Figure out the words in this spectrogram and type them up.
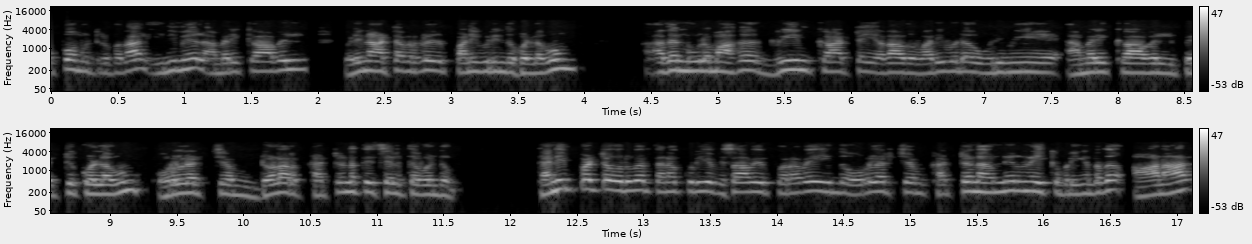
ஒப்பமிட்டிருப்பதால் இனிமேல் அமெரிக்காவில் வெளிநாட்டவர்கள் பணிபுரிந்து கொள்ளவும் அதன் மூலமாக கிரீன் கார்டை அதாவது வரிவிட உரிமையை அமெரிக்காவில் பெற்றுக்கொள்ளவும் ஒரு லட்சம் டாலர் கட்டணத்தை செலுத்த வேண்டும். தனிப்பட்ட ஒருவர் தனக்குரிய விசாவை பெறவே இந்த ஒரு லட்சம் கட்டணம் நிர்ணயிக்கப்படுகின்றது. ஆனால்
